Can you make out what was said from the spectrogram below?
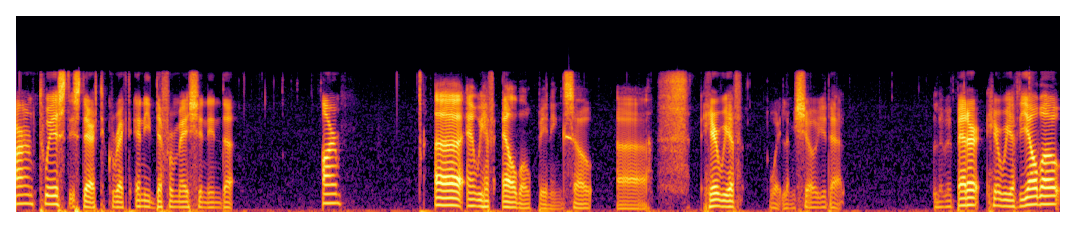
arm twist is there to correct any deformation in the arm. Uh, and we have elbow pinning. So uh, here we have, wait, let me show you that a little bit better. Here we have the elbow.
